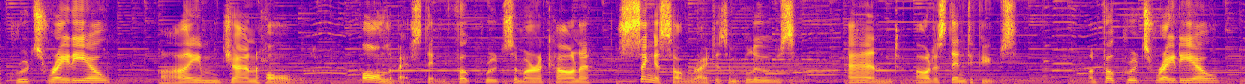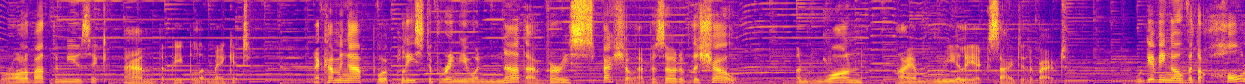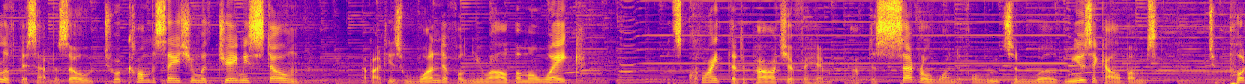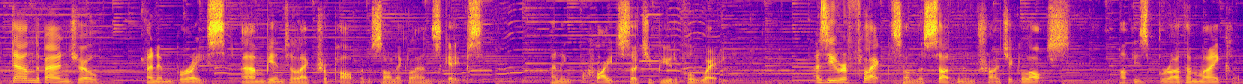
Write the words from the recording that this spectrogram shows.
Folk Roots Radio. I'm Jan Hall. All the best in folk roots Americana, singer songwriters and blues, and artist interviews. On Folk Roots Radio, we're all about the music and the people that make it. Now, coming up, we're pleased to bring you another very special episode of the show, and one I am really excited about. We're giving over the whole of this episode to a conversation with Jayme Stone about his wonderful new album Awake. It's quite the departure for him after several wonderful roots and world music albums to put down the banjo and embrace ambient electropop and sonic landscapes, and in quite such a beautiful way, as he reflects on the sudden and tragic loss of his brother Michael,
